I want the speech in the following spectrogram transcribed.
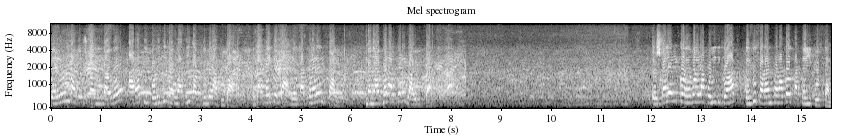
berreun bat euskaldun daude arrazi politikoengatik auziperatuta eta epaiketa edo kartzelaren zai, baina aukera alperrik gabiltza. Euskal Herriko egoera politikoak ez du zarantzarako tarterik uzten.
